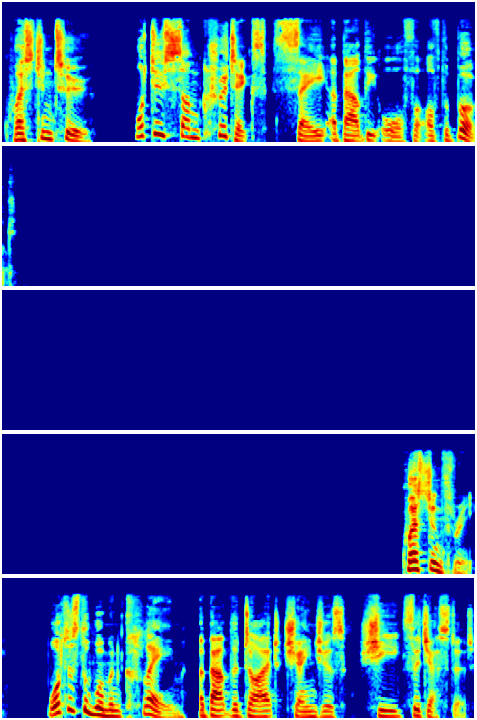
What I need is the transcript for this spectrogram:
Question 2 What do some critics say about the author of the book? Question 3. What does the woman claim about the diet changes she suggested?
